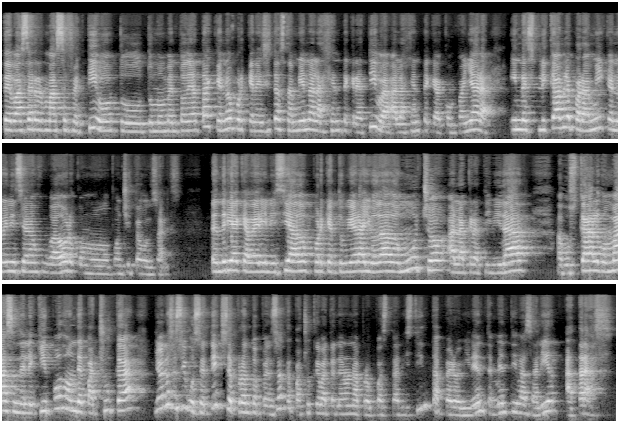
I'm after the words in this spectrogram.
te va a ser más efectivo tu, tu, momento de ataque, ¿no? Porque necesitas también a la gente creativa, a la gente que acompañara. Inexplicable para mí que no iniciara un jugador como Ponchito González tendría que haber iniciado porque te hubiera ayudado mucho a la creatividad, a buscar algo más en el equipo, donde Pachuca, yo no sé si Bucetich de pronto pensó que Pachuca iba a tener una propuesta distinta, pero evidentemente iba a salir atrás.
